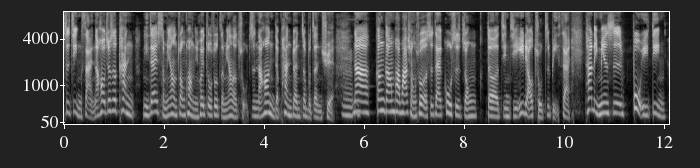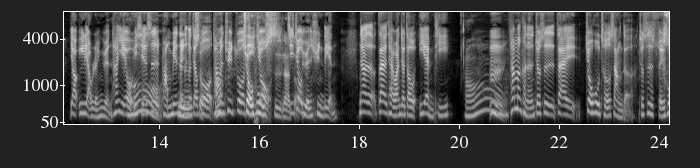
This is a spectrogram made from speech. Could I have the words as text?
是竞赛，然后就是看你在什么样的状况，你会做出怎么样的处置，然后你的判断正不正确。嗯，那刚刚趴趴熊说的是在故事中的紧急医疗处置比赛，它里面是不一定要医疗人员，它也有一些是旁边的那个叫做、哦、他们去做急救急救员训练，那在台湾叫做 EMT。哦，嗯，他们可能就是在救护车上的，就是随护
